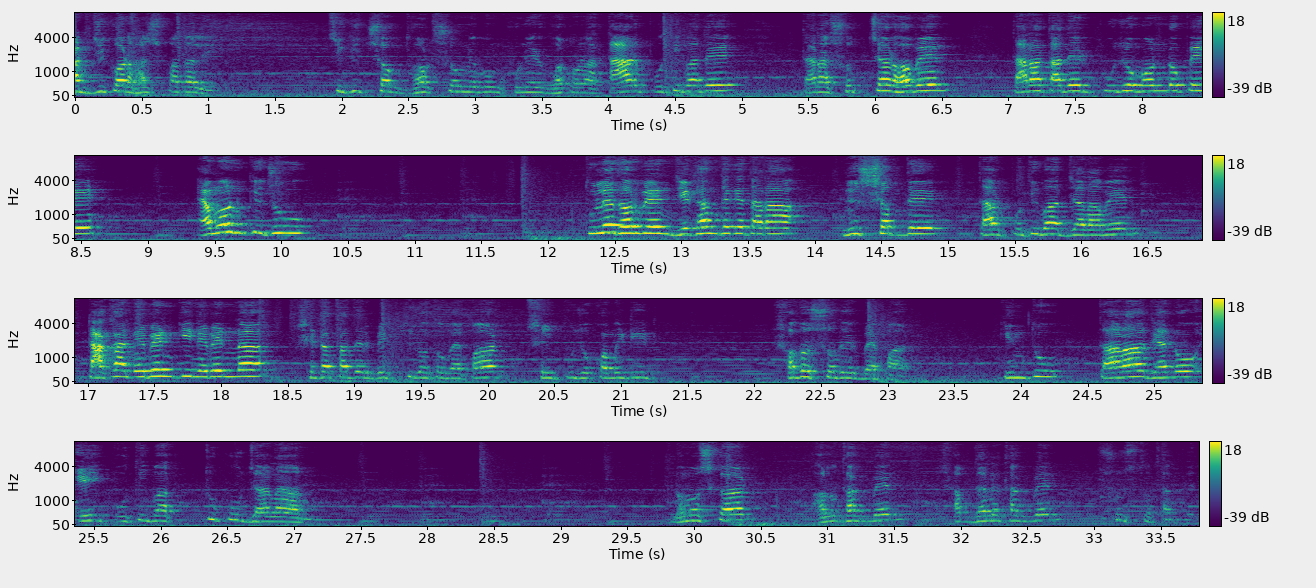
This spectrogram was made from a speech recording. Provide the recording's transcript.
আরজিকর হাসপাতালে চিকিৎসক ধর্ষণ এবং খুনের ঘটনা, তার প্রতিবাদে তারা সোচ্চার হবেন, তারা তাদের পুজো মণ্ডপে এমন কিছু তুলে ধরবেন, যেখান থেকে তারা নিঃশব্দে তার প্রতিবাদ জানাবেন। টাকা নেবেন কি নেবেন না, সেটা তাদের ব্যক্তিগত ব্যাপার, সেই পুজো কমিটির সদস্যদের ব্যাপার। কিন্তু তারা যেন এই প্রতিবাদটুকু জানান। নমস্কার ভালো থাকবেন সাবধানে থাকবেন সুস্থ থাকবেন।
